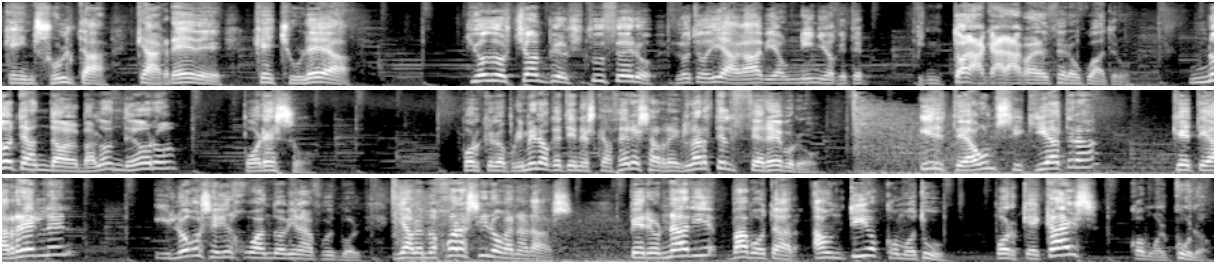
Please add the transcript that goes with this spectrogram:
Que insulta, que agrede, que chulea. Yo dos champions, tú cero. El otro día Gaby, a un niño que te pintó la cara con el 0-4. No te han dado el balón de oro por eso. Porque lo primero que tienes que hacer es arreglarte el cerebro. Irte a un psiquiatra que te arreglen y luego seguir jugando bien al fútbol. Y a lo mejor así lo ganarás. Pero nadie va a votar a un tío como tú. Porque caes como el culo.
